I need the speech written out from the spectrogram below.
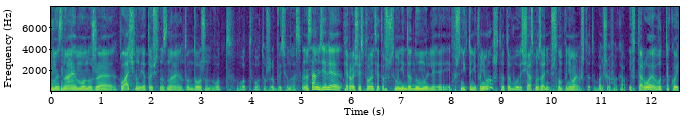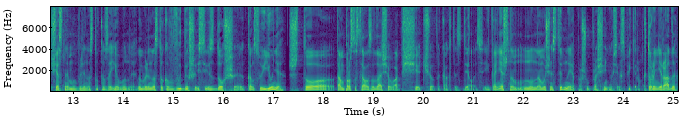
Мы знаем, он уже плачен, я точно знаю. Он должен вот-вот-вот уже быть у нас. На самом деле, первая часть половины ответов, что мы не додумали, потому что никто не понимал, что это будет. Сейчас мы задним числом понимаем, что это большой факап. И второе, вот такое честное, мы были настолько заебанные, мы были настолько выдохшиеся и сдохшие к концу июня, что там просто стояла задача вообще что-то как-то сделать. И, конечно, ну, нам очень стыдно, я прошу прощения у всех спикеров, которые не рады,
